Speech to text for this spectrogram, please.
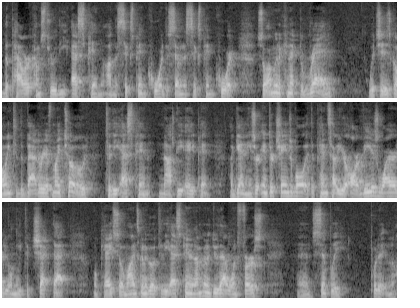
the power comes through the S pin on the six pin cord, the seven to six pin cord. So I'm going to connect the red, which is going to the battery of my Toad, to the S pin, not the A pin. Again, these are interchangeable. It depends how your RV is wired. You'll need to check that. Okay, so mine's going to go to the S pin and I'm going to do that one first and simply put it in a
